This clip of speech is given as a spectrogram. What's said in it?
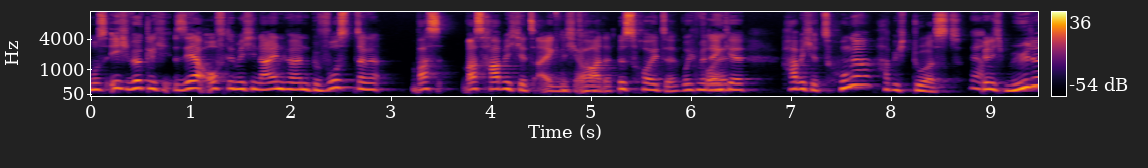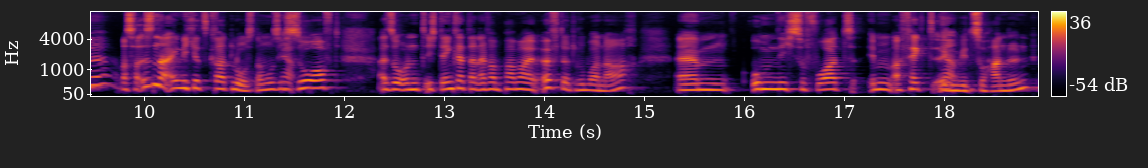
muss ich wirklich sehr oft in mich hineinhören, bewusst sagen, was, was habe ich jetzt eigentlich gerade bis heute, wo ich mir denke, habe ich jetzt Hunger? Habe ich Durst? Ja. Bin ich müde? Was ist denn da eigentlich jetzt gerade los? Da muss ich ja. so oft, also und ich denke halt dann einfach ein paar Mal öfter drüber nach, ähm, um nicht sofort im Affekt irgendwie ja. zu handeln.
